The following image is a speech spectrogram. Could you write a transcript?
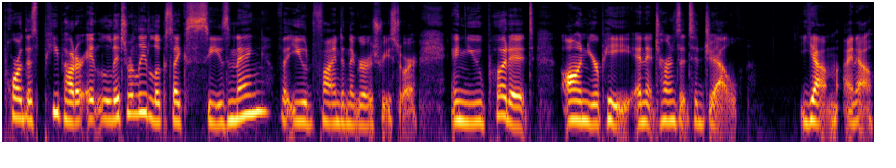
Pour this pee powder. It literally looks like seasoning that you'd find in the grocery store. And you put it on your pee and it turns it to gel. Yum, I know.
